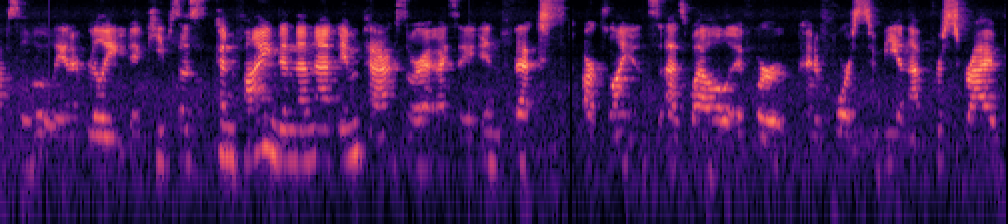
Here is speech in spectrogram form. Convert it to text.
Absolutely. And it really it keeps us confined and then that impacts or i say infects our clients as well if we're kind of forced to be in that prescribed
